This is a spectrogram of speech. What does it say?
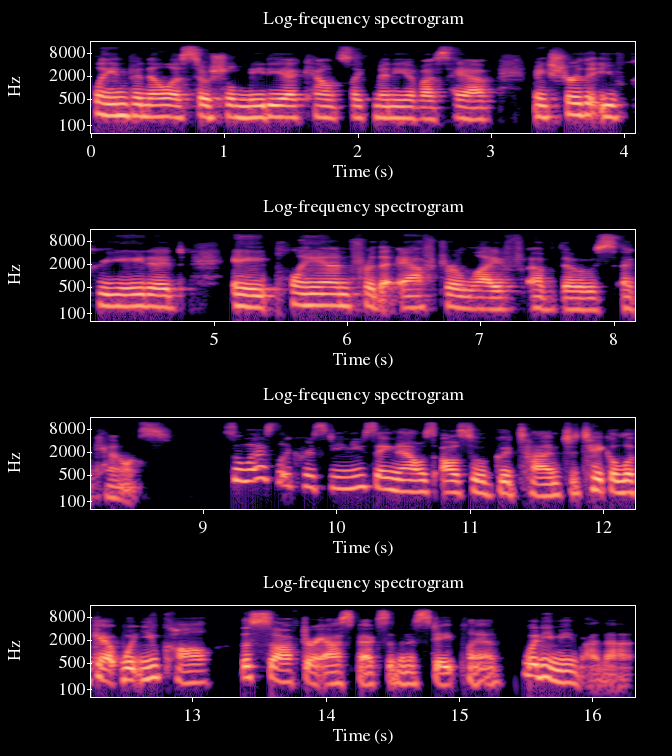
plain vanilla social media accounts like many of us have, make sure that you've created a plan for the afterlife of those accounts. So, lastly, Christine, you say now is also a good time to take a look at what you call the softer aspects of an estate plan. What do you mean by that?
